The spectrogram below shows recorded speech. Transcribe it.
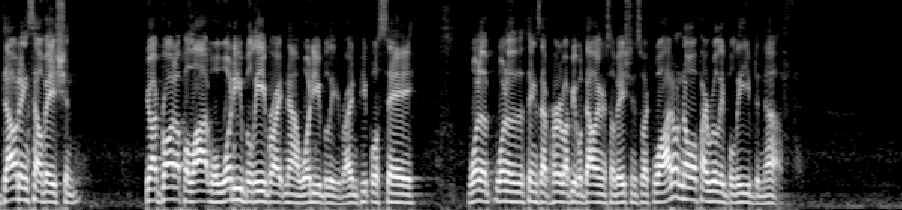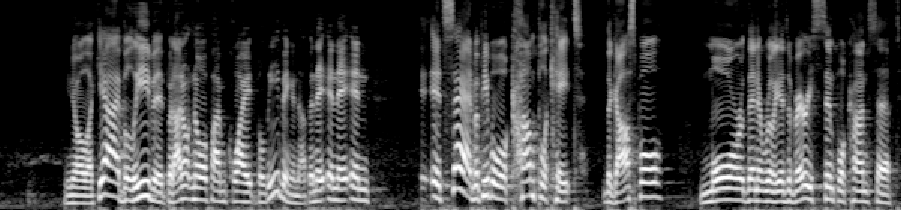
doubting salvation. You know, I brought up a lot, well, what do you believe right now? What do you believe, right? And people say, one of, one of the things I've heard about people doubting their salvation is like, well, I don't know if I really believed enough. You know, like, yeah, I believe it, but I don't know if I'm quite believing enough. And, they, and, they, and it's sad, but people will complicate the gospel more than it really is. It's a very simple concept.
